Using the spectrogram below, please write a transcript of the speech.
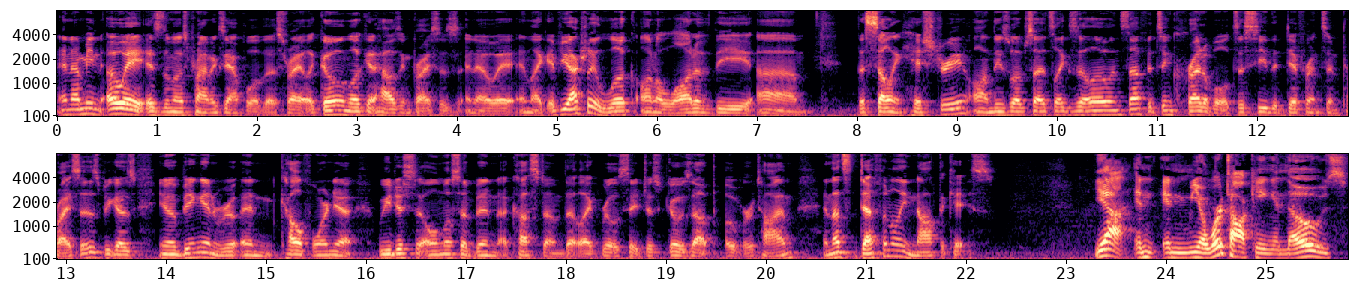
and I mean 08 is the most prime example of this, right? Like go and look at housing prices in 08 and like if you actually look on a lot of the um the selling history on these websites like Zillow and stuff, it's incredible to see the difference in prices because, you know, being in in California, we just almost have been accustomed that like real estate just goes up over time, and that's definitely not the case. Yeah, and and you know we're talking in those.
